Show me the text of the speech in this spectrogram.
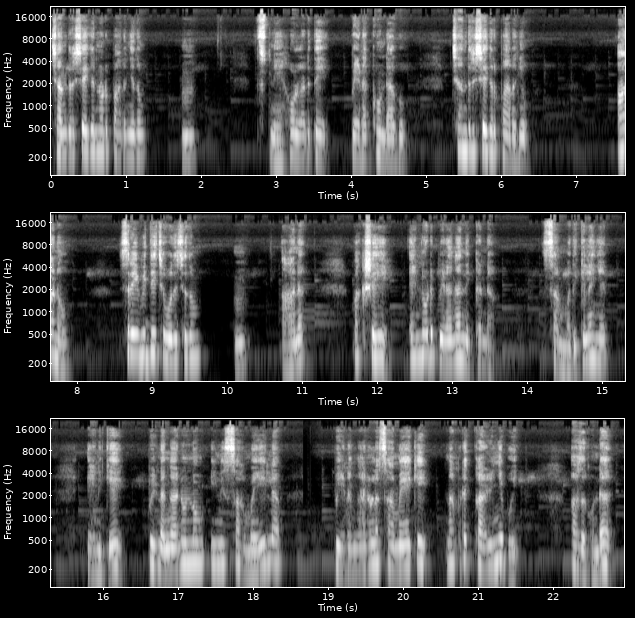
ചന്ദ്രശേഖരനോട് പറഞ്ഞതും സ്നേഹമുള്ളടത്തെ പിണക്കമുണ്ടാകൂ. ചന്ദ്രശേഖർ പറഞ്ഞു ആണോ? ശ്രീവിദ്യ ചോദിച്ചതും "ഉം, ആണ്. പക്ഷേ എന്നോട് പിണങ്ങാൻ നിൽക്കണ്ട. സമ്മതിക്കില്ല ഞാൻ. എനിക്ക് പിണങ്ങാനൊന്നും ഇനി സമയമില്ല. പിണങ്ങാനുള്ള സമയമൊക്കെ നമ്മുടെ കഴിഞ്ഞു പോയി അതുകൊണ്ട്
